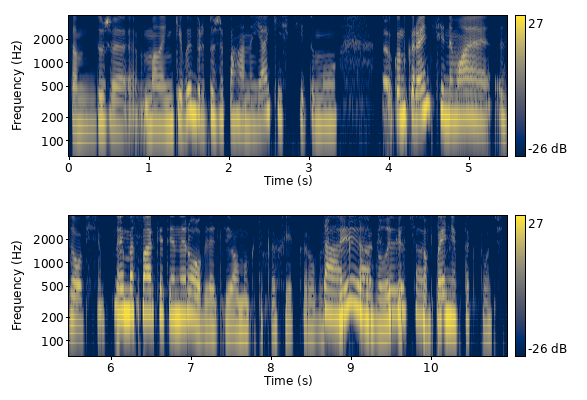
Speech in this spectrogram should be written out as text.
там дуже маленький вибір, дуже погана якість, і тому е, конкуренції немає зовсім. Ну і мас-маркети не роблять зйомок таких, як робиш так, ти, так, великих кампаній так точно.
